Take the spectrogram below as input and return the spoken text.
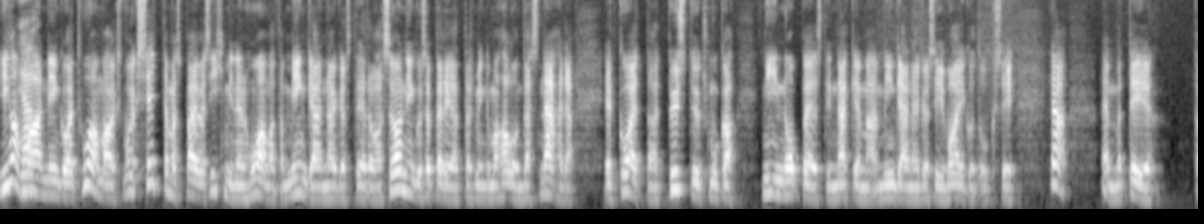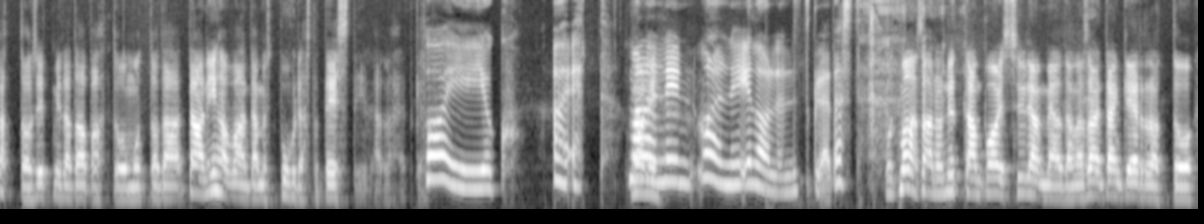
Ihan Joo. vaan niin kuin, että huomaaks, voiko seitsemäs päivässä ihminen huomata minkään näköistä eroa. Se on niin kuin se periaatteessa, minkä mä haluan tässä nähdä. Että koettaa, että pystyykö muka niin nopeasti näkemään minkään näköisiä vaikutuksia. Ja en mä tiedä. Katsoo sitten, mitä tapahtuu. Mutta tota, tämä on ihan vaan tämmöistä puhdasta testiä tällä hetkellä. Voi joku. Ai että. Mä, No olen niin. niin, mä olen niin iloinen nyt kyllä tästä. Mutta mä oon saanut nyt tämän pois sydämeltä. Mä sain tämän kerrottua.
